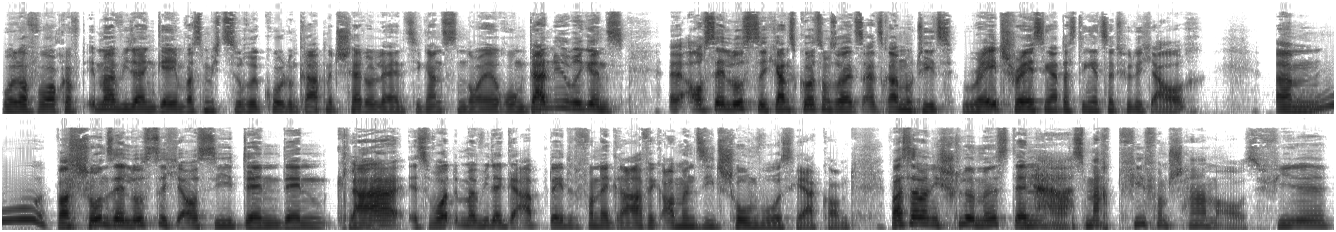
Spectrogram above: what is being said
World of Warcraft immer wieder ein Game, was mich zurückholt und gerade mit Shadowlands, die ganzen Neuerungen. Dann übrigens, äh, auch sehr lustig, ganz kurz noch so als, als Randnotiz, Raytracing hat das Ding jetzt natürlich auch. Ähm, Uh, was schon sehr lustig aussieht, denn, denn klar, es wird immer wieder geupdatet von der Grafik, aber man sieht schon, wo es herkommt. Was aber nicht schlimm ist, denn Ja. es macht viel vom Charme aus. Viel,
